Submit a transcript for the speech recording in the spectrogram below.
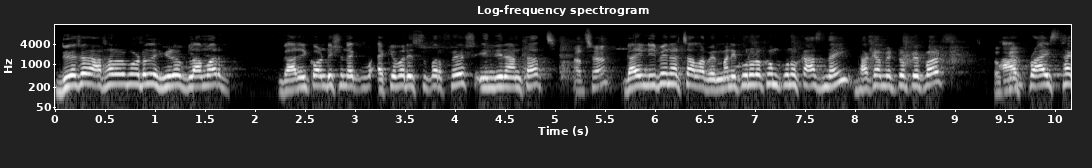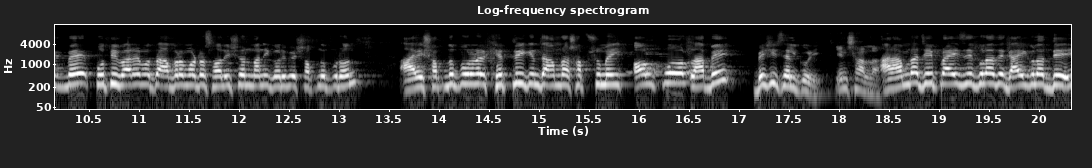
দুই হাজার আঠারো মডেলের হিরো গ্লামার গাড়ির কন্ডিশন একেবারে সুপার ফ্রেশ ইঞ্জিন আনটাচ আচ্ছা। গাড়ি নিবেন আর চালাবেন মানে কোনো রকম কোনো কাজ নাই ঢাকা মেট্রো পেপারস আর প্রাইস থাকবে প্রতিবারের মতো আবরা মোটর সলিউশন মানে গরিবের স্বপ্ন পূরণ। আর এই স্বপ্ন পূরণের ক্ষেত্রেই কিন্তু আমরা সবসময় অল্প লাভে বেশি সেল করি। ইনশাল্লাহ আর আমরা যে প্রাইস এগুলো গাড়িগুলো দেই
